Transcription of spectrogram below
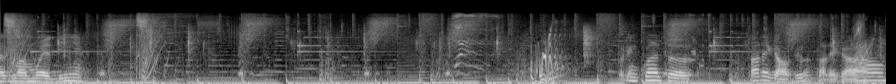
Mais uma moedinha. Por enquanto tá legal, viu? Tá legal.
